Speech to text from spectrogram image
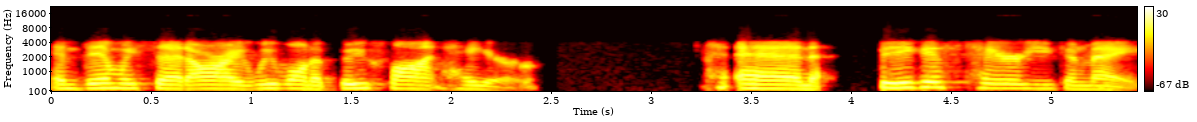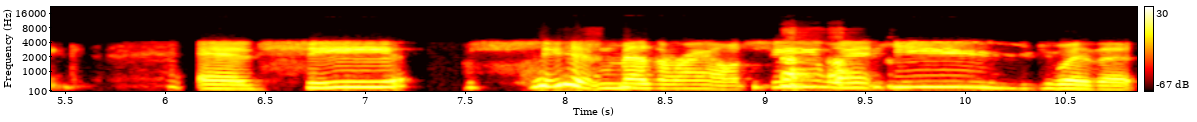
and then we said, all right, we want a bouffant hair and biggest hair you can make. And she she didn't mess around. She went huge with it.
